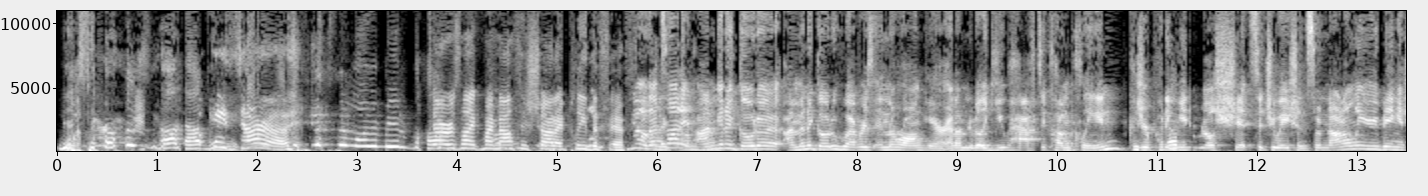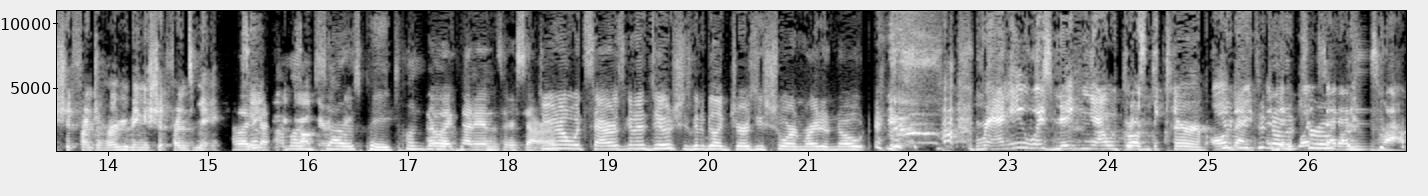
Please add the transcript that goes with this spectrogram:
Yes, What Sarah's not happening. Hey, Sarah. She doesn't want to be involved. Sarah's like, my mouth is shut. I plead the fifth. No, that's Like, not it. I'm I'm gonna go to I'm gonna go to whoever's in the wrong here, and I'm gonna be like, you have to come clean because you're putting Yep. me in a real shit situation. So not only are you being a shit friend to her, you're being a shit friend to me. I like So that. I'm on. Sarah's page. 100 I like that answer, Sarah. Do you know what Sarah's gonna do? She's gonna be like Jersey Shore and write a note. Ronnie was making out with girls at the club all You night, and then the what truth. sat on his lap?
